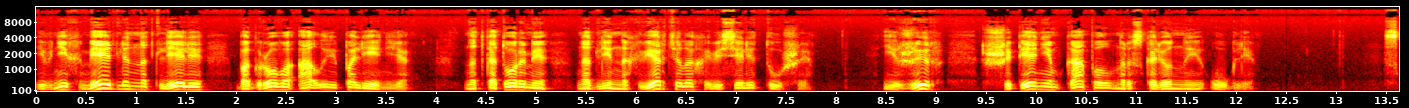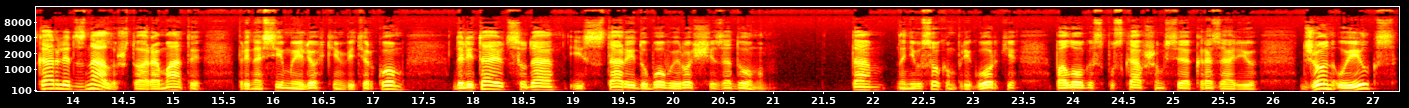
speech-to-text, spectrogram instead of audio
и в них медленно тлели багрово-алые поленья, над которыми на длинных вертелах висели туши, и жир с шипением капал на раскаленные угли. Скарлетт знала, что ароматы, приносимые легким ветерком, долетают сюда из старой дубовой рощи за домом. Там, на невысоком пригорке, полого спускавшемся к розарию, Джон Уилкс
